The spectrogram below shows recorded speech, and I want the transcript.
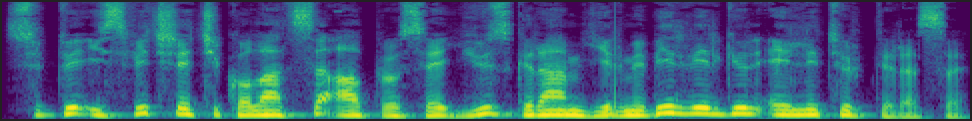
Sütlü İsviçre çikolatası Alprose 100 gram 21,50 Türk Lirası.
